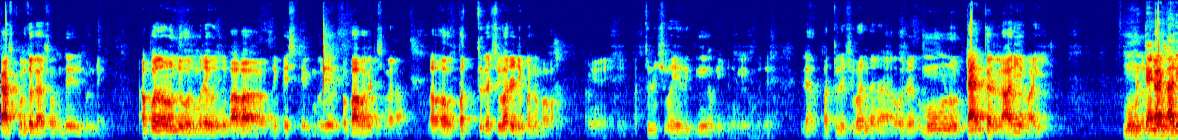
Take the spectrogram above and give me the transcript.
காசு கொடுத்த காசை வந்து இது பண்ணேன். அப்போ தான் வந்து ஒரு முறை வந்து பாபா வந்து பேசிகிட்டே இருக்கும்போது இப்போ பாபா கிட்ட சொன்னாரா பாபா ஒரு பத்து லட்ச ரூபா ரெடி பண்ணும் பாபா. அப்படின்னு பத்து லட்ச ரூபா எதுக்கு? அப்படின்னு கேட்கும்போது இல்லை பத்து லட்ச ரூபா இருந்தா ஒரு மூணு டேங்கர் லாரியை வாங்கி மூணு டேங்கர் லாரி.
